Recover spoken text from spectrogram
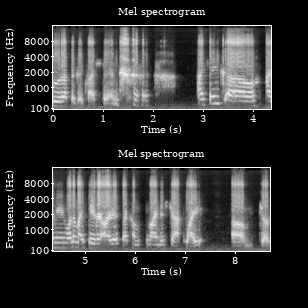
Ooh, that's a good question. I think, uh, I mean, one of my favorite artists that comes to mind is Jack White. Um, just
